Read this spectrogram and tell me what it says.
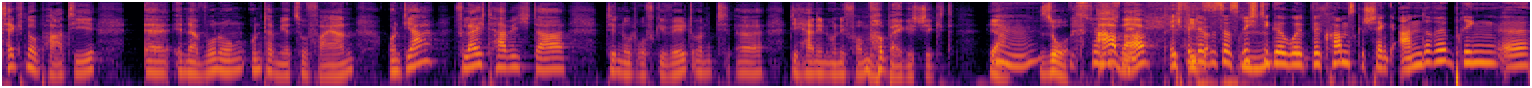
Techno-Party äh, in der Wohnung unter mir zu feiern. Und ja, vielleicht habe ich da den Notruf gewählt und äh, die Herren in Uniform vorbeigeschickt. Ja, so. Das finde Aber ich, ich finde, das ist das richtige Will- Willkommensgeschenk. Andere bringen äh,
